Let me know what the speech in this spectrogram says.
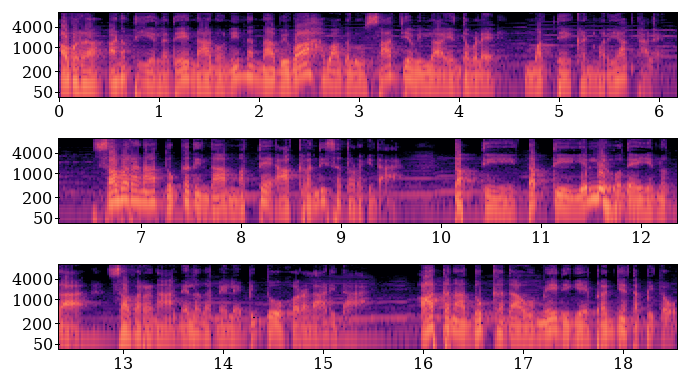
ಅವರ ಅಣತಿಯಲ್ಲದೆ ನಾನು ನಿನ್ನನ್ನು ವಿವಾಹವಾಗಲು ಸಾಧ್ಯವಿಲ್ಲ ಎಂದವಳೆ ಮತ್ತೆ ಕಣ್ಮರೆಯಾಗ್ತಾಳೆ. ಸವರಣ ದುಃಖದಿಂದ ಮತ್ತೆ ಆಕ್ರಂದಿಸತೊಡಗಿದ. ತಪ್ತಿ ತಪ್ತಿ, ಎಲ್ಲಿ ಹೋದೆ ಎನ್ನುತ್ತಾ ಸವರಣ ನೆಲದ ಮೇಲೆ ಬಿದ್ದು ಹೊರಳಾಡಿದ. ಆತನ ದುಃಖದ ಉಮೇದಿಗೆ ಪ್ರಜ್ಞೆ ತಪ್ಪಿತು.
